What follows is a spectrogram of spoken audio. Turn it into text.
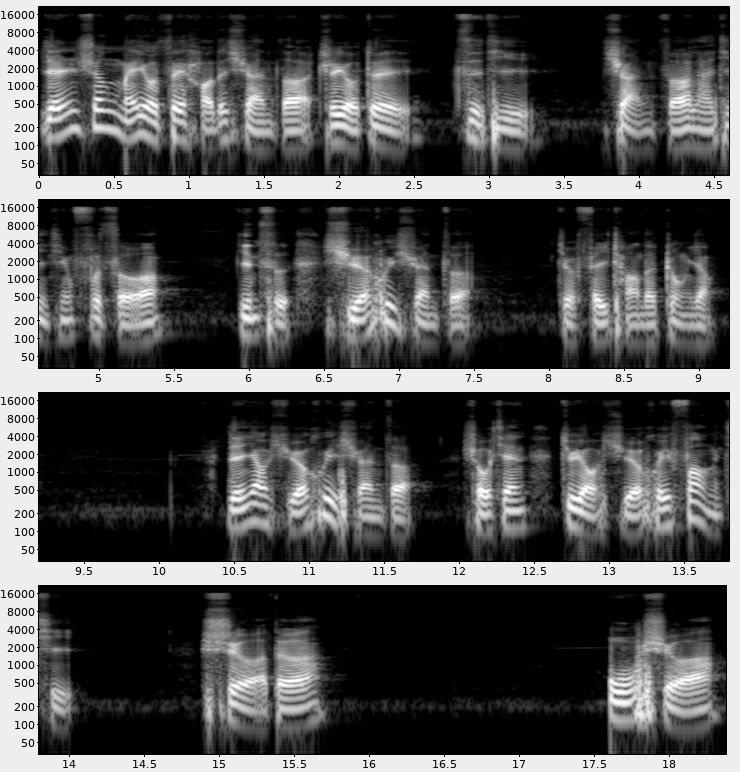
人生没有最好的选择，只有对自己选择来进行负责。因此，学会选择就非常的重要。人要学会选择，首先就要学会放弃，舍得，无舍。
